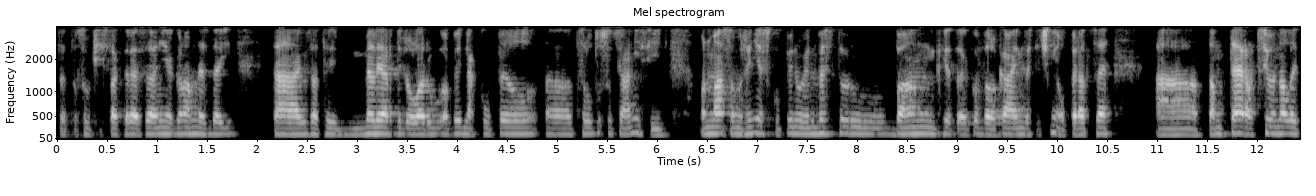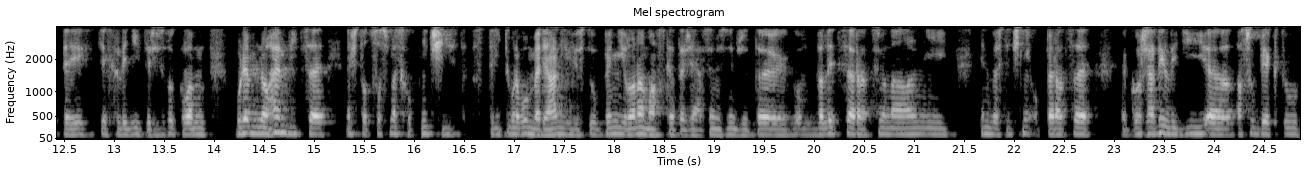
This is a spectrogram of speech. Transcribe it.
to, to jsou čísla, které se ani jako nám nezdají, tak za ty miliardy dolarů, aby nakoupil uh, celou tu sociální síť. On má samozřejmě skupinu investorů, bank, je to jako velká investiční operace a tam té racionality těch lidí, kteří se to kolem, bude mnohem více, než to, co jsme schopni číst z tweetů nebo mediálních vystoupení Ilona Maska. Takže já si myslím, že to je jako velice racionální investiční operace jako řady lidí eh, a subjektů,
